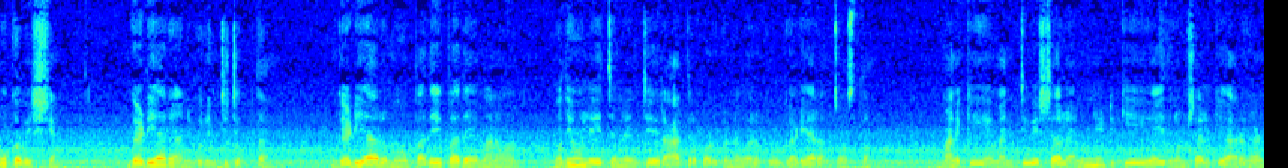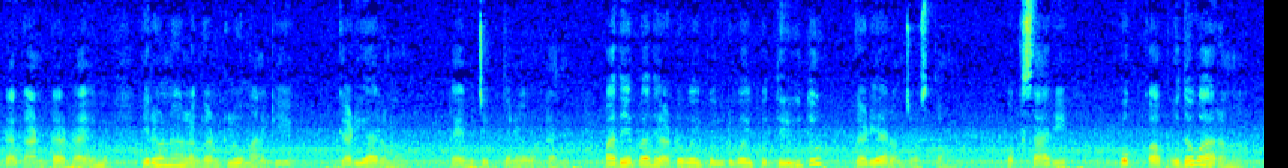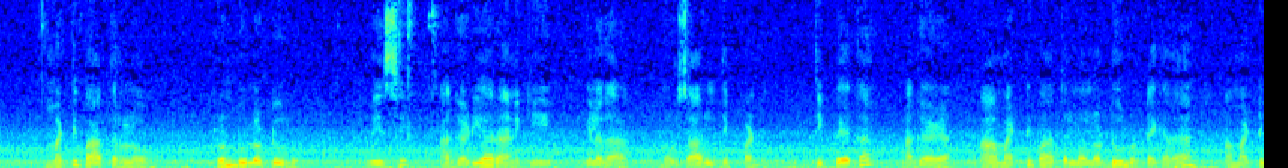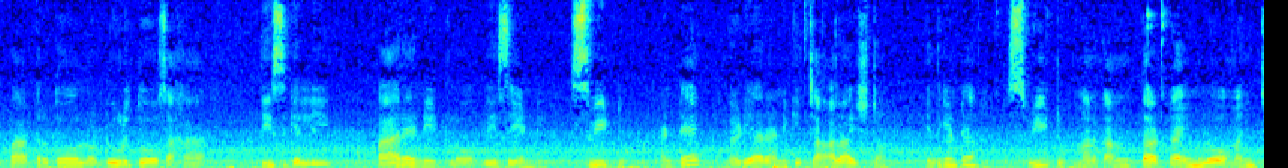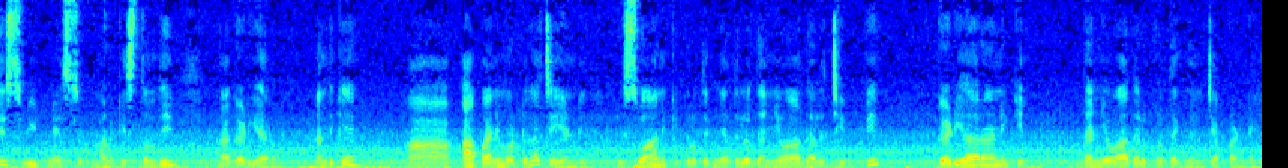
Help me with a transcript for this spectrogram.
ఒక విషయం. గడియారాన్ని గురించి చెప్తాను. గడియారము పదే పదే మనం ఉదయం లేచిన నుంచి రాత్రి పడుకునే వరకు గడియారం చూస్తాం. మనకి మంచి విషయాలన్నిటికీ ఐదు నిమిషాలకి అరగంట గంట టైం ఇరవై నాలుగు గంటలు మనకి గడియారము టైం చెప్తూనే ఉంటుంది. పదే పదే అటువైపు ఇటువైపు తిరుగుతూ గడియారం చూస్తాం. ఒకసారి ఒక్క బుధవారం మట్టి పాత్రలో రెండు లడ్డూలు వేసి ఆ గడియారానికి ఇలాగా మూడు సార్లు తిప్పండి. తిప్పాక ఆ గ ఆ మట్టి పాత్రలో లడ్డూలు ఉంటాయి కదా ఆ మట్టి పాత్రతో లడ్డూలతో సహా తీసుకెళ్ళి పారే నీటిలో వేసేయండి. స్వీట్ అంటే గడియారానికి చాలా ఇష్టం. ఎందుకంటే స్వీట్ మనకు అంత టైంలో మంచి స్వీట్నెస్ మనకిస్తుంది ఆ గడియారం. అందుకే ఆ పని మట్టుగా చేయండి. విశ్వానికి కృతజ్ఞతలు ధన్యవాదాలు చెప్పి గడియారానికి ధన్యవాదాలు కృతజ్ఞతలు చెప్పండి.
